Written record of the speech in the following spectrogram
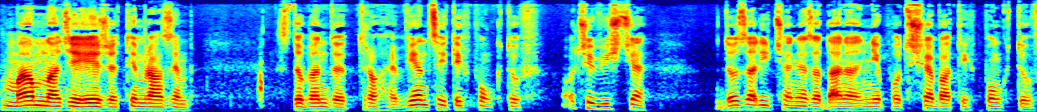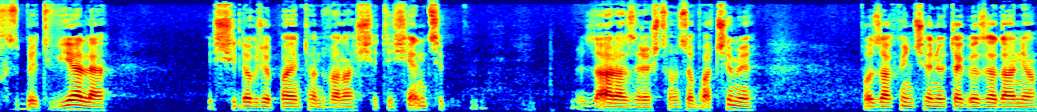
Mam nadzieję, że tym razem zdobędę trochę więcej tych punktów. Oczywiście do zaliczenia zadania nie potrzeba tych punktów zbyt wiele. Jeśli dobrze pamiętam 12 tysięcy. Zaraz zresztą zobaczymy po zakończeniu tego zadania.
